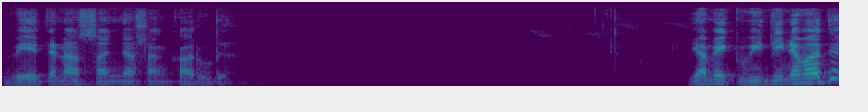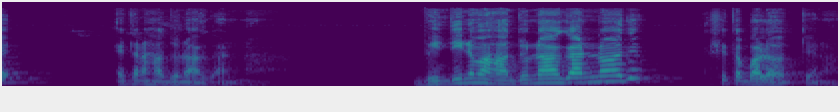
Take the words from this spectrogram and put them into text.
වේදනා සංඥා සංකාර උඩ. යමෙක් විඳිනවද? එතන හඳුනා ගන්නවා. විඳිනව හඳුනා ගන්නවද? සිත බලවත් වෙනවා.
